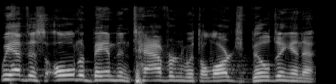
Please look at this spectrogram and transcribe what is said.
we have this old abandoned tavern with a large building and a,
